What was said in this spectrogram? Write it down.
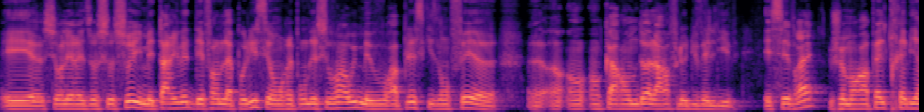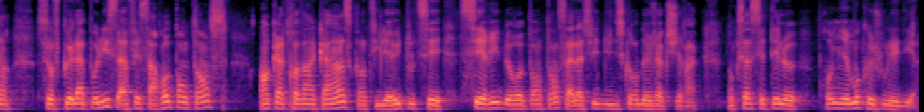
Et sur les réseaux sociaux, il m'est arrivé de défendre la police et on répondait souvent Ah oui, mais vous vous rappelez ce qu'ils ont fait en, en, 42 à la rafle du Veldiv? Et c'est vrai, je m'en rappelle très bien. Sauf que la police a fait sa repentance en 95, quand il y a eu toutes ces séries de repentance à la suite du discours de Jacques Chirac. Donc ça, c'était le premier mot que je voulais dire.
